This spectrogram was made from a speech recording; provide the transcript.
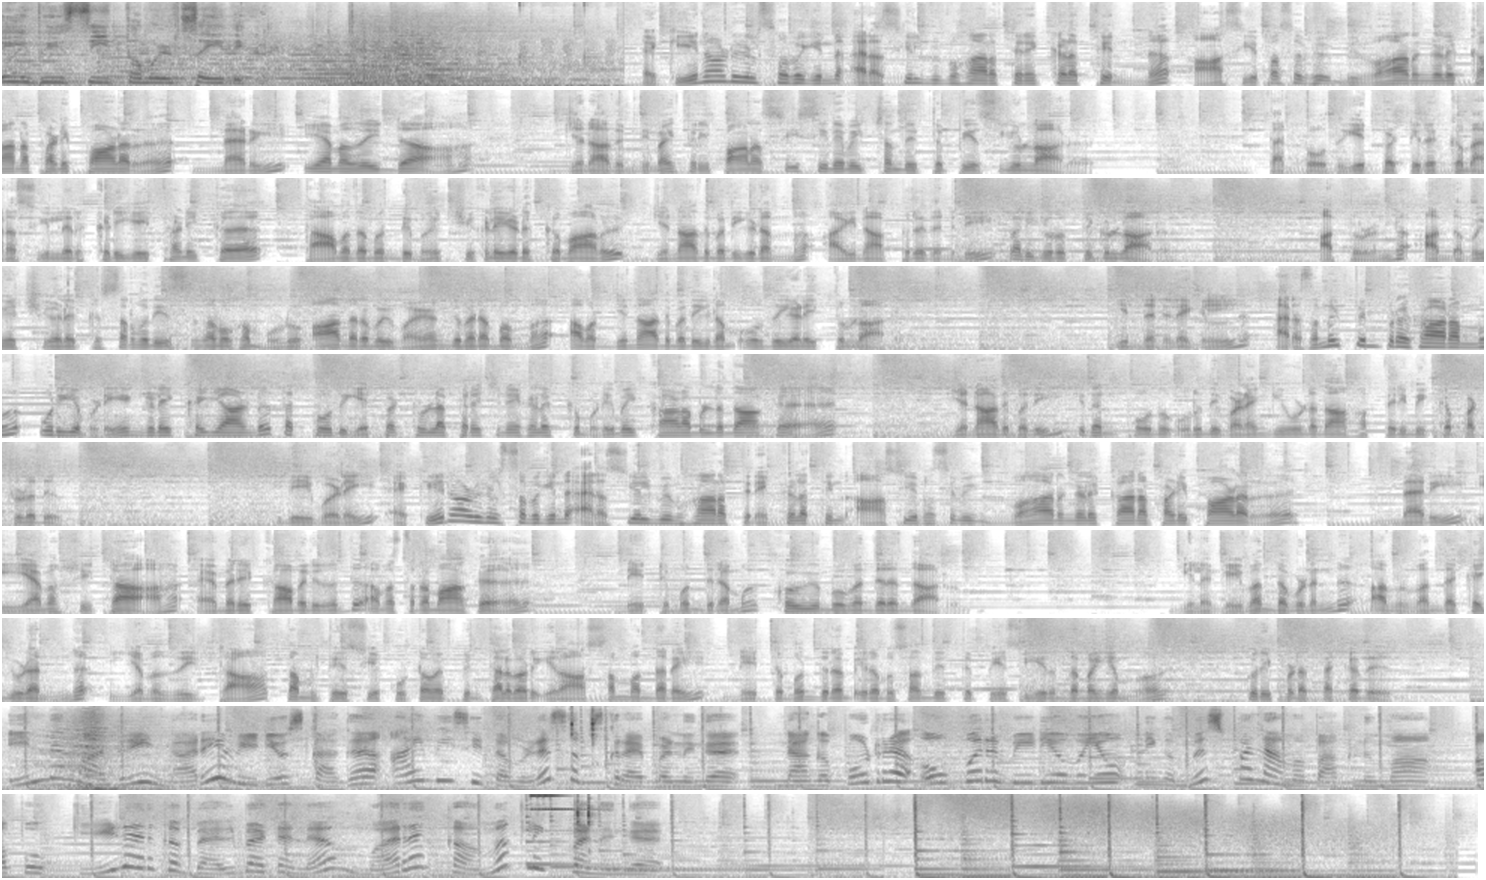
IBC Tamil செய்திகள். ஐக்கிய நாடுகள் சபையின் அரசியல் விவகார திணைக்களத்தின் ஆசிய பசிபிக் விவகாரங்களுக்கான படைப்பாளர் மேரி யமதைடா ஜனாதிபதி மைத்திரிபால சிசினவை சந்தித்து பேசியுள்ளார். தற்போது ஏற்பட்டிருக்கும் அரசியல் நெருக்கடியை தணிக்க தாமதமின்றி முயற்சிகளை எடுக்குமாறு ஜனாதிபதியிடம் ஐநா பிரதிநிதி வலியுறுத்தியுள்ளார். அத்துடன் அந்த முயற்சிகளுக்கு சர்வதேச சமூகம் முழு ஆதரவை வழங்கும் எனவும் அவர் ஜனாதிபதியிடம் உறுதியளித்துள்ளார். இந்த நிலையில் அரசமைப்பின் பிரகாரம் உரிய விடயங்களை கையாண்டு தற்போது ஏற்பட்டுள்ள பிரச்சினைகளுக்கு முடிவை காணவுள்ளதாக ஜனாதிபதி இதன் போது உறுதி வழங்கியுள்ளதாக தெரிவிக்கப்பட்டுள்ளது. இதேவேளை ஐக்கிய நாடுகள் சபையின் அரசியல் விவகார திணைக்களத்தின் ஆசிய பசிபிக் விவகாரங்களுக்கான பணிப்பாளர் மேரி யமஷிட்டா அமெரிக்காவிலிருந்து அவசரமாக நேற்று முன்தினம் கொழும்பு வந்திருந்தார். இலங்கை வந்தவுடன் அவர் வந்த கையுடன் யமசிட்டா தமிழ் தேசிய கூட்டமைப்பின் தலைவர் இரா சம்பந்தனை நேற்று முன்தினம் இரவு சந்தித்து பேசியிருந்தமையும் குறிப்பிடத்தக்கது. இந்த மாதிரி நிறைய வீடியோஸ்க்காக ஐபிசி தமிழை சப்ஸ்கிரைப் பண்ணுங்க. நாங்க போடுற ஒவ்வொரு வீடியோவையும் நீங்க மிஸ் பண்ணாம பார்க்கணுமா? அப்போ கீழே இருக்க பெல் பட்டனை மறக்காம கிளிக் பண்ணுங்க.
